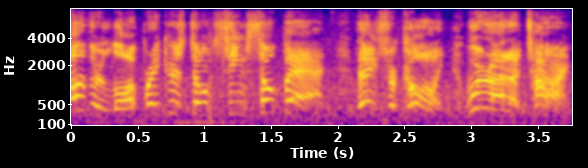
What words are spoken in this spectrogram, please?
other lawbreakers don't seem so bad. Thanks for calling. We're out of time.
